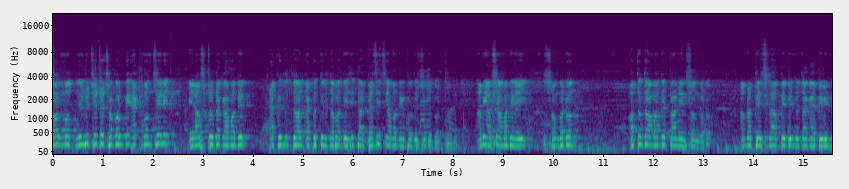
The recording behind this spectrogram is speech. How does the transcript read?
দলমত নির্বিশেষে সকলকে এক মঞ্চে এনে এই রাষ্ট্রটাকে আমাদের একত্রিত একত্রিত দফা দিয়েছি তার বেসিসে আমাদেরকে প্রতিষ্ঠিত করতে হবে। আমি আসি আমাদের এই সংগঠন অত্যন্ত আমাদের প্রাণীর সংগঠন। আমরা প্রেস ক্লাব বিভিন্ন জায়গায় বিভিন্ন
